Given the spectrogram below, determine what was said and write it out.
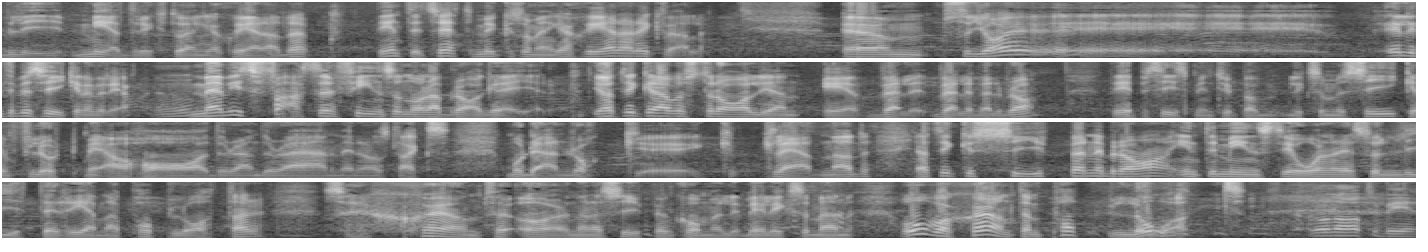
bli medryckta och engagerade. Det är inte så jättemycket som engagerar ikväll. Ehm, så jag är, är lite besviken över det. Men visst fasen finns det några bra grejer. Jag tycker Australien är väldigt, väldigt, väldigt bra. Det är precis min typ av liksom, musik, en flört med AHA, Duran Duran med någon slags modern rockklädnad. Jag tycker Sypen är bra, inte minst i år när det är så lite rena poplåtar. Så är det skönt för öronen när Sypen kommer med liksom en, åh oh, vad skönt, en poplåt. Från A till B,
